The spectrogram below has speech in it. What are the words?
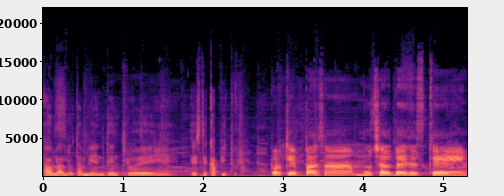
hablarlo también dentro de este capítulo. Porque pasa muchas veces que,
